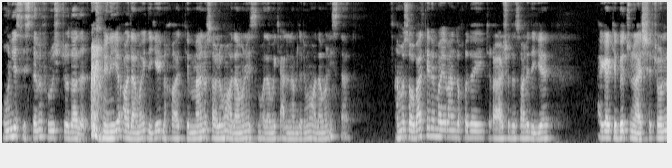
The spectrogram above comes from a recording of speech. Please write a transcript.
اون یه سیستم فروشی جدا داره. یعنی یه آدمای دیگه می‌خواد که من و سالم آدما نیستیم آدمایی که الانم داریم آدما نیستن. اما صحبت کردیم با یه بند خدایی که قرار شده سال دیگه اگر که بتونه چون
